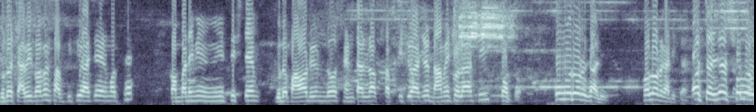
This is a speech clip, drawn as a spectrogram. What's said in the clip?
দুটো চাবি পাবেন সবকিছু আছে এর মধ্যে। কোম্পানি মিউজিক সিস্টেম দুটো পাওয়ার উইন্ডো সেন্টার লক সবকিছু আছে। দামে চলে আসি। কত? পনেরোর গাড়ি। ষোলোর গাড়ি স্যার আচ্ছা ষোলোর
